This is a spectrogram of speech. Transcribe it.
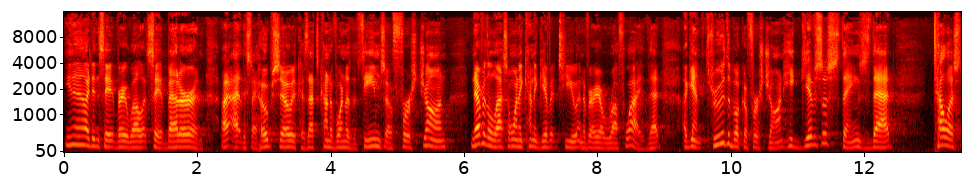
you know, I didn't say it very well. Let's say it better. And I, at least I hope so because that's kind of one of the themes of First John. Nevertheless, I want to kind of give it to you in a very rough way. That, again, through the book of First John, he gives us things that tell us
